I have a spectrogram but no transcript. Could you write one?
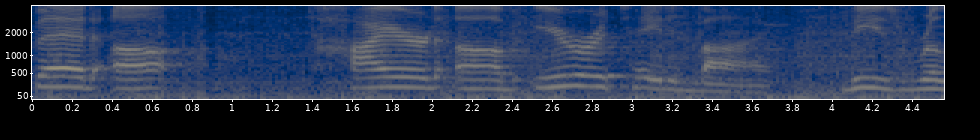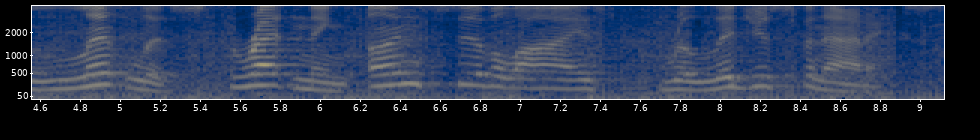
fed up, tired of, irritated by these relentless, threatening, uncivilized religious fanatics,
